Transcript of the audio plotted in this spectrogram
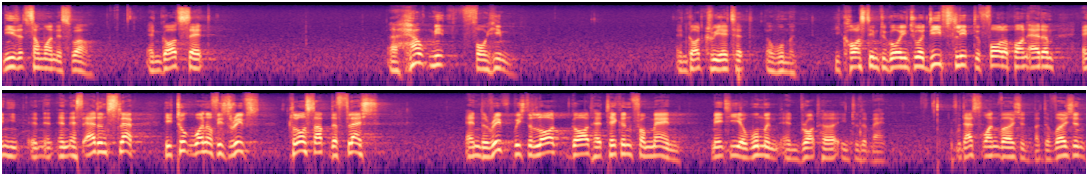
needed someone as well. And God said, a helpmeet for him. And God created a woman. He caused him to go into a deep sleep to fall upon Adam. And, he, and, and as Adam slept, he took one of his ribs, closed up the flesh, and the rib which the Lord God had taken from man, made he a woman and brought her into the man. So that's one version, but the version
